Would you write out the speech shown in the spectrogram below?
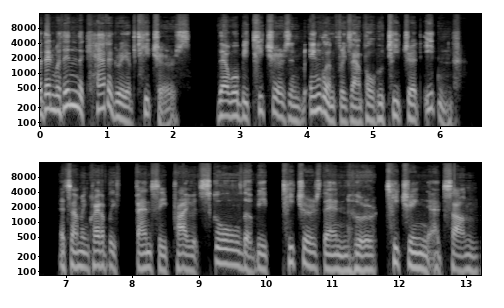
But then within the category of teachers, there will be teachers in England, for example, who teach at Eton at some incredibly fancy private school. There'll be teachers then who are teaching at some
